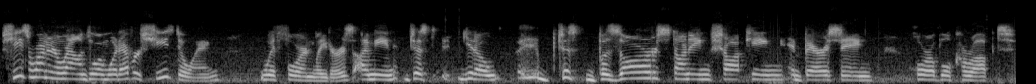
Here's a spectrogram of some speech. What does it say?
she's running around doing whatever she's doing with foreign leaders. I mean, just you know, just bizarre, stunning, shocking, embarrassing, horrible, corrupt.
